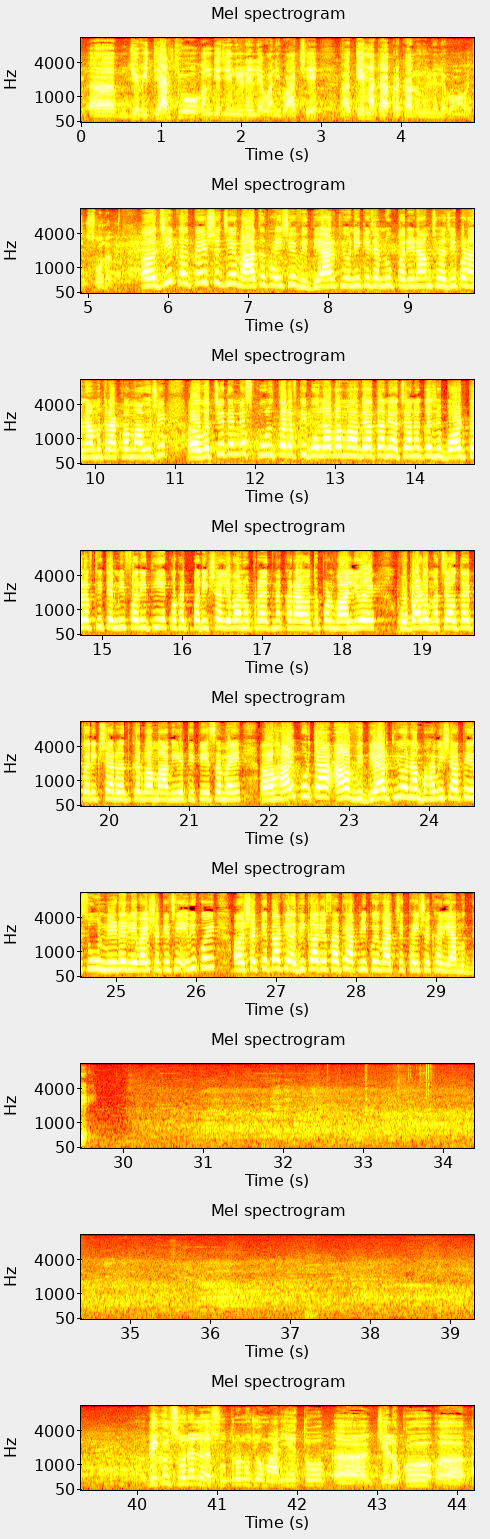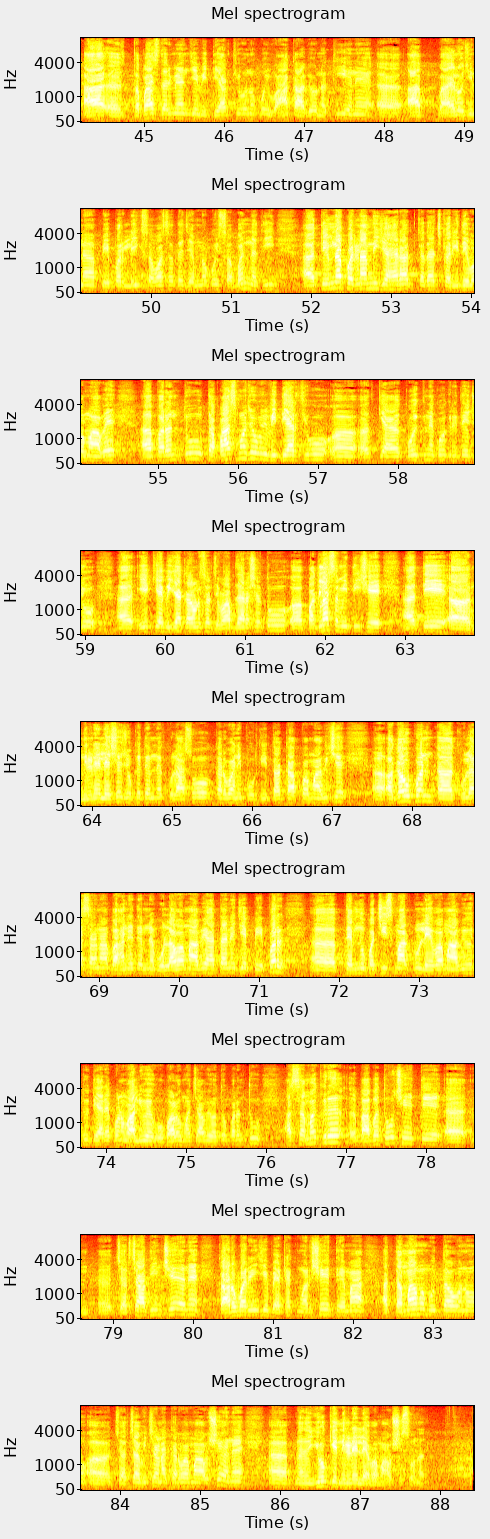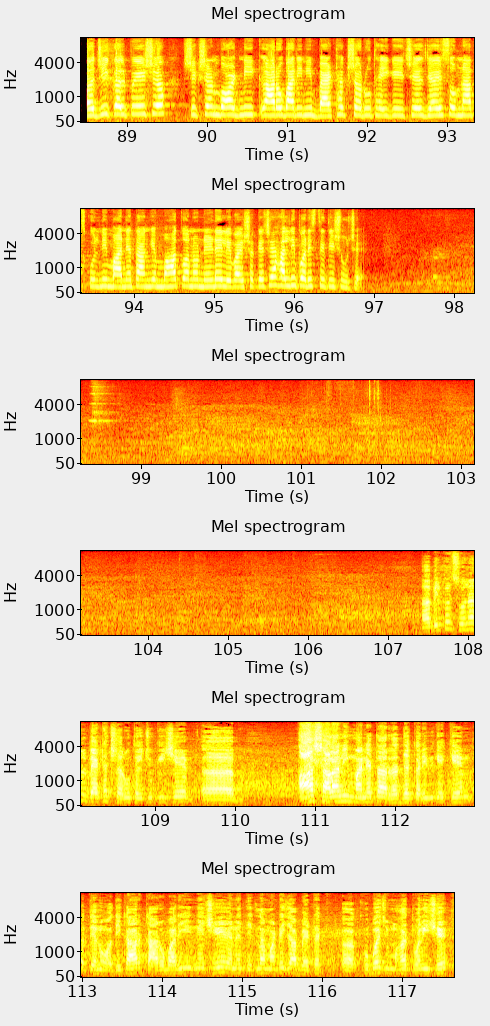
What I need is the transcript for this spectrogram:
જે વિદ્યાર્થીઓ અંગે જે નિર્ણય લેવાની વાત છે તેમાં કયા પ્રકારનો નિર્ણય લેવામાં આવે છે? સોનલ. જી કલ્પેશ, જે વાત થઈ છે વિદ્યાર્થીઓની કે જેમનું પરિણામ છે, હજી પણ અનામત રાખવામાં આવ્યું છે. વચ્ચે તેમને સ્કૂલ તરફથી બોલાવવામાં આવ્યા હતા અને અચાનક જ બોર્ડ તરફથી તેમની ફરીથી એક વખત પરીક્ષા લેવાનો પ્રયત્ન કરાયો હતો, પણ વાલીઓએ હોબાળો મચાવતા પરીક્ષા રદ કરવામાં આવી હતી તે સમયે. હાલ પૂરતા આ વિદ્યાર્થીઓના ભાવિ સાથે શું નિર્ણય લેવાઈ શકે છે એવી કોઈ શક્યતા કે અધિકારીઓ સાથે આપની કોઈ વાતચીત થઈ છે ખરી આ મુદ્દે? બિલકુલ, સોનલ સૂત્રોનું જો માનીએ તો જે લોકો આ તપાસ દરમિયાન જે વિદ્યાર્થીઓનો કોઈ વાંક આવ્યો નથી અને આ બાયોલોજીના પેપર લીક થવા સાથે જેમનો કોઈ સંબંધ નથી તેમના પરિણામની જાહેરાત કદાચ કરી દેવામાં આવે. પરંતુ તપાસમાં જો વિદ્યાર્થીઓ કોઈક ને કોઈક રીતે જો એક યા બીજા કારણોસર જવાબદાર હશે, તો પગલાં સમિતિ છે તે નિર્ણય લેશે જો કે તેમને ખુલાસો કરવાની પૂરતી તક આપવામાં આવી છે. અગાઉ પણ ખુલાસાના બહાને તેમને બોલાવવામાં આવ્યા હતા અને જે પેપર તેમનું પચીસ માર્કનું લેવામાં આવ્યું હતું, ત્યારે પણ વાલીઓએ હોબાળો મચાવ્યો હતો. પરંતુ આ સમગ્ર બાબતો છે તે ચર્ચાધીન છે અને કારોબારીની જે બેઠક મળશે તેમાં આ તમામ મુદ્દાઓનો ચર્ચા વિચારણા કરવામાં આવશે અને યોગ્ય નિર્ણય લેવામાં આવશે, સોનલ. જી કલ્પેશ, શિક્ષણ બોર્ડની કારોબારીની બેઠક શરૂ થઈ ગઈ છે. જય સોમનાથ સ્કૂલની માન્યતા અંગે મહત્વનો નિર્ણય લેવાઈ શકે છે. હાલની પરિસ્થિતિ શું છે? બિલકુલ સોનલ, બેઠક શરૂ થઈ ચૂકી છે. આ શાળાની માન્યતા રદ કરવી કે કેમ તેનો અધિકાર કારોબારીને છે અને તેટલા માટે જ આ બેઠક ખૂબ જ મહત્વની છે.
